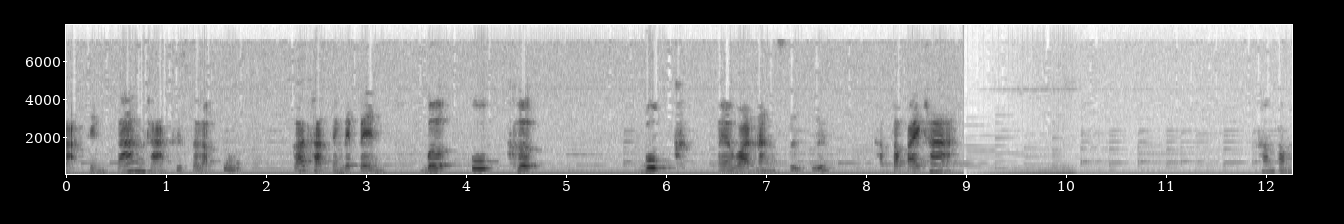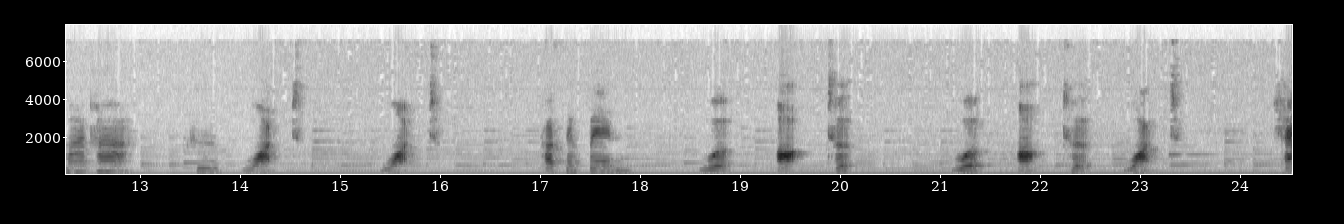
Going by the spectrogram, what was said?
ระเสียงสั้นค่ะ คือสระอุ ก็ถอดเสียงได้เป็นเบอุเค book แปลว่าหนังสือคำต่อไปค่ะคำต่อมาค่ะ คือ what what ถอดเสียงเป็น were ought were ought what ใช้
